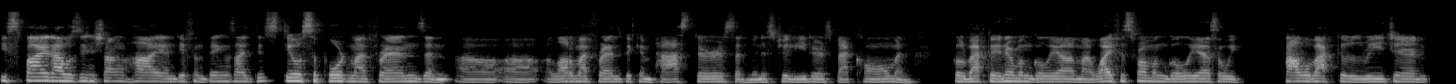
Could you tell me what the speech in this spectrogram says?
Despite I was in Shanghai and different things, I did still support my friends, and uh, uh, a lot of my friends became pastors and ministry leaders back home, and go back to Inner Mongolia. My wife is from Mongolia, so we travel back to the region,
